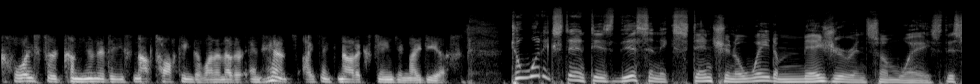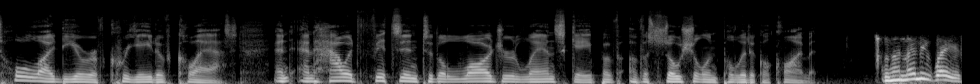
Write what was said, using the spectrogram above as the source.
cloistered communities not talking to one another and hence I think not exchanging ideas. To what extent is this an extension, a way to measure in some ways this whole idea of creative class and, and how it fits into the larger landscape of, of a social and political climate? Well, in many ways,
